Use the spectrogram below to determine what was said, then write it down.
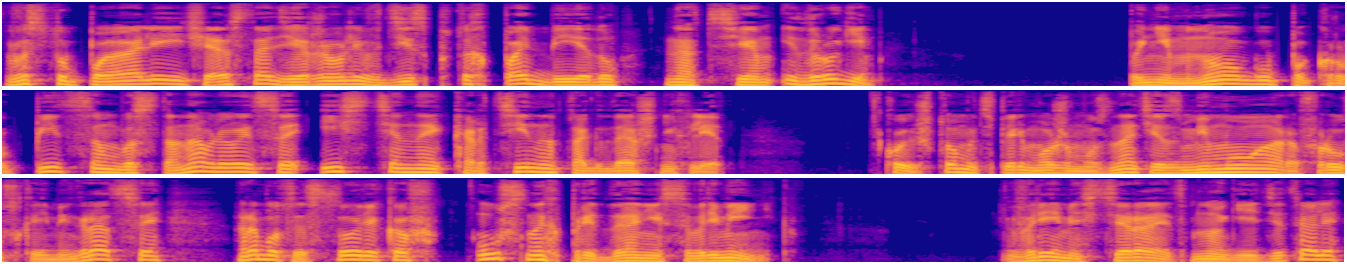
выступали и часто одерживали в диспутах победу над тем и другим. Понемногу, по крупицам восстанавливается истинная картина тогдашних лет. Кое-что мы теперь можем узнать из мемуаров русской эмиграции, работ историков, устных преданий современников. Время стирает многие детали,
